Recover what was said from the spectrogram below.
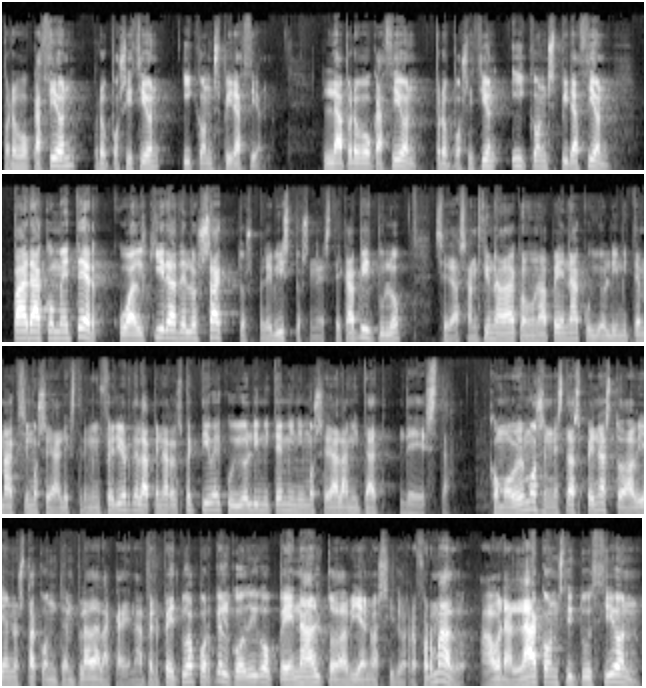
Provocación, proposición y conspiración. La provocación, proposición y conspiración para cometer cualquiera de los actos previstos en este capítulo será sancionada con una pena cuyo límite máximo será el extremo inferior de la pena respectiva y cuyo límite mínimo será la mitad de esta. Como vemos, en estas penas todavía no está contemplada la cadena perpetua porque el Código Penal todavía no ha sido reformado. Ahora, la Constitución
